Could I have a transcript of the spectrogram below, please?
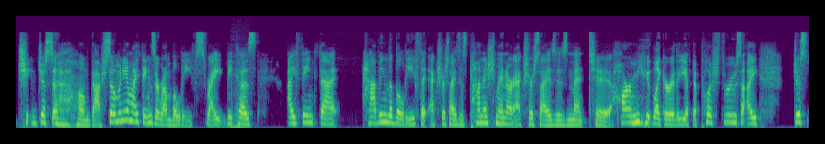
just oh gosh, so many of my things are around beliefs, right? Mm-hmm. Because mm-hmm. I think that having the belief that exercise is punishment or exercise is meant to harm you, like or that you have to push through. So I just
